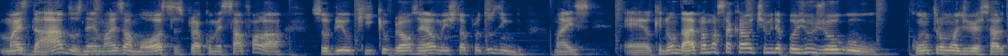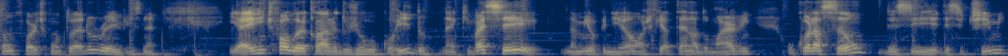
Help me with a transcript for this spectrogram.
mais dados, né, mais amostras para começar a falar sobre o que, que o Browns realmente está produzindo. Mas é, o que não dá é para massacrar o time depois de um jogo contra um adversário tão forte quanto era o Ravens, né? E aí a gente falou, é claro, do jogo corrido, né? Que vai ser, na minha opinião, acho que até na do Marvin, o coração desse, desse time.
